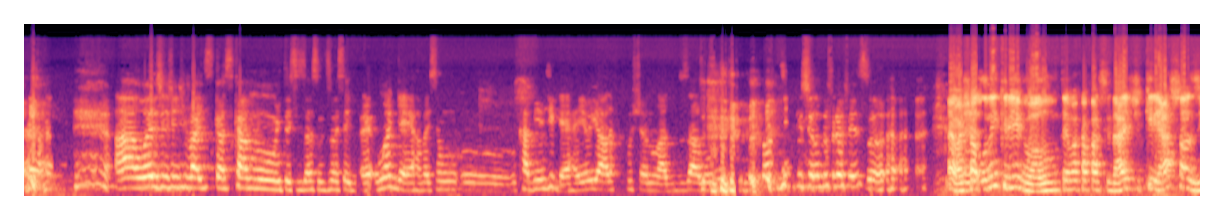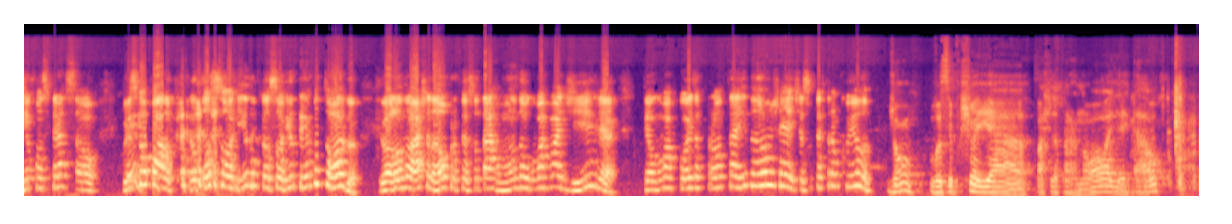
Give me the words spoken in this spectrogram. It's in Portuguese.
ah, hoje a gente vai descascar muito esses assuntos, vai ser é, uma guerra, vai ser um, um, um cabinho de guerra. Eu e a Aleph puxando o lado dos alunos, todos puxando do professor. É, eu acho o aluno incrível, o aluno tem uma capacidade de criar sozinho conspiração. Por isso que eu falo, eu tô sorrindo porque eu sorri o tempo todo. E o aluno acha, não, o professor tá armando alguma armadilha, tem alguma coisa pronta aí. Não, gente, é super tranquilo. John, você puxou aí a parte da paranoia e tal.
